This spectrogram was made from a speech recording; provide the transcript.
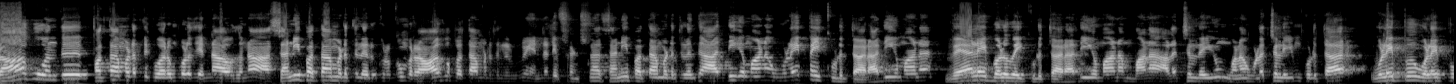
ராகு வந்து பத்தாம் இடத்துக்கு வரும்பொழுது என்ன ஆகுதுன்னா சனி பத்தாம் இடத்துல இருக்கிறக்கும் ராகு பத்தாம் இடத்துல இருக்கும் என்ன டிஃபரன்ஸ்னா சனி பத்தாம் இடத்துல இருந்து அதிகமான உழைப்பை கொடுத்தார். அதிகமான வேலை பளுவை கொடுத்தார். அதிகமான மன அலைச்சலையும் மன உளைச்சலையும் கொடுத்தார். உழைப்பு உழைப்பு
